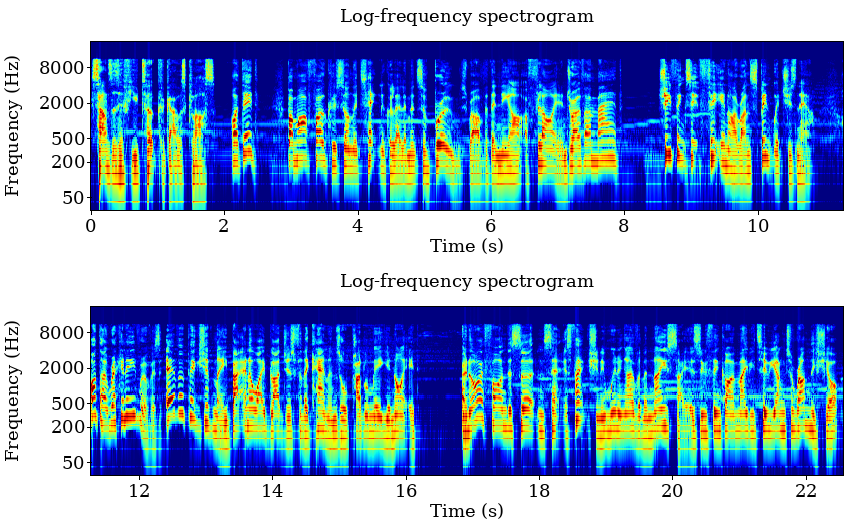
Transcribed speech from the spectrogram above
Sounds as if you took Kogawa's class. I did, but my focus on the technical elements of brooms rather than the art of flying drove her mad. She thinks it fitting I run Spintwitches now. I don't reckon either of us ever pictured me batting away bludgers for the Cannons or Puddlemere United. And I find a certain satisfaction in winning over the naysayers who think I'm maybe too young to run this shop.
